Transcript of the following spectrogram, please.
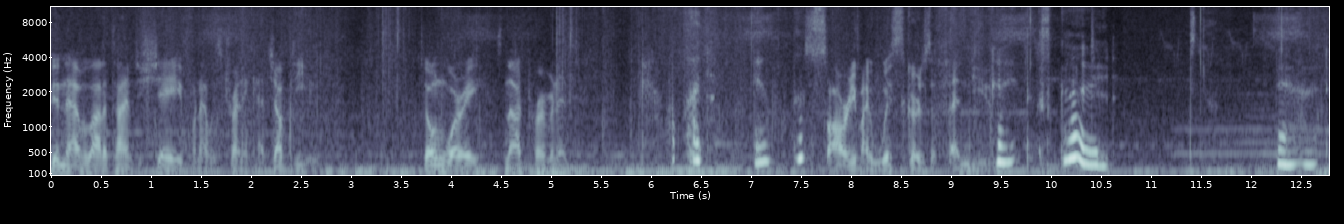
Didn't have a lot of time to shave when I was trying to catch up to you. Don't worry, it's not permanent. Oh, but it looks Sorry my whiskers offend you. Okay, It looks good. It's not bad.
